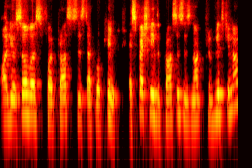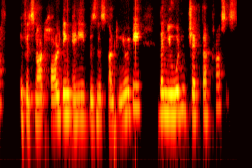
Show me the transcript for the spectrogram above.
all your servers for processes that were killed, especially if the process is not privileged enough, if it's not halting any business continuity, then you wouldn't check that process.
